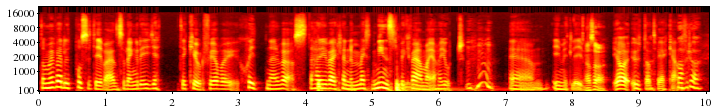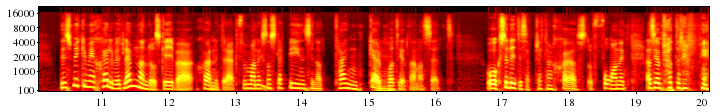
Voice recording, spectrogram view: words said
de är väldigt positiva än så länge och det är jättekul för jag var ju skitnervös. Det här är ju verkligen det mest, minst bekväma jag har gjort eh, i mitt liv. Alltså, Ja, utan tvekan. Varför då? Det är så mycket mer självutlämnande att skriva skönlitterärt för man liksom släpper in sina tankar på ett helt annat sätt. Och också lite så här pretentiöst och fånigt. Alltså jag pratade med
